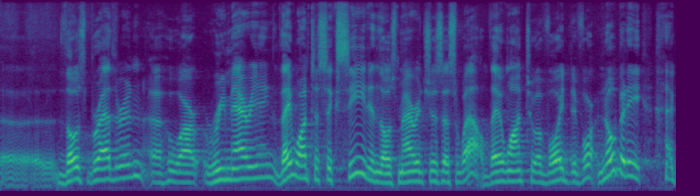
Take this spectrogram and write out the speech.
those brethren uh, who are remarrying, they want to succeed in those marriages as well. They want to avoid divorce. Nobody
